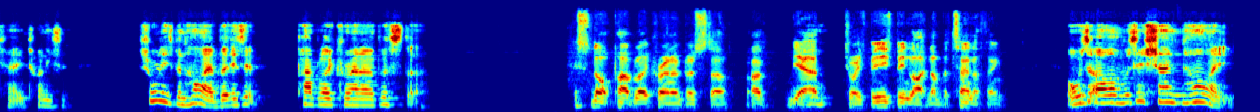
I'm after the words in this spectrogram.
Okay, 26. Surely he's been higher, but is it Pablo Carreno Busta? It's not Pablo Carreno Busta. Uh, yeah, sure. He's been, he's been like number 10, I think. Or was it, oh, was it Shanghai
